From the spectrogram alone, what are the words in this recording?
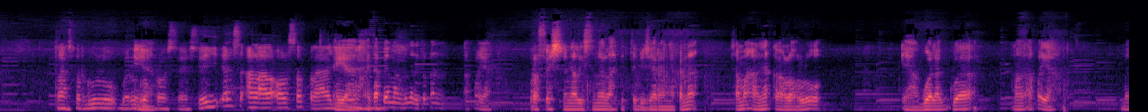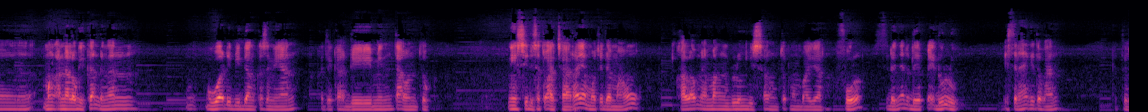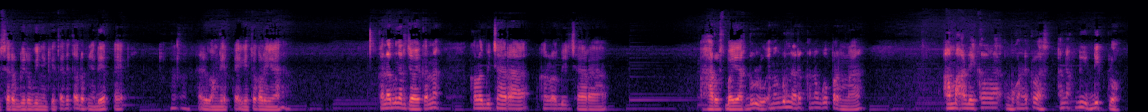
transfer dulu baru gue Iya. proses ya, ya ala ala all shop lah gitu iya Eh, tapi emang bener itu kan apa ya profesionalisme lah kita bicaranya karena sama halnya kalau lu ya lah gua apa ya me- menganalogikan dengan gua di bidang kesenian ketika diminta untuk ngisi di satu acara yang mau tidak mau kalau memang belum bisa untuk membayar full setidaknya ada DP dulu. Istilahnya gitu kan. Gitu serugi ruginya kita kita udah punya DP ada uang DP gitu kali ya. Karena benar coy karena kalau bicara kalau bicara harus bayar dulu emang benar karena gue pernah sama adik kelas bukan adik kelas anak didik loh.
